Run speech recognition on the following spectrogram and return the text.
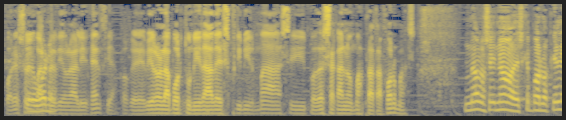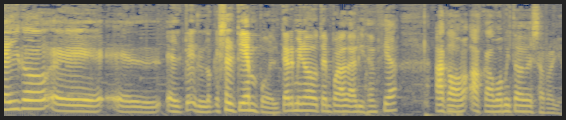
Por eso Pero igual bueno. perdieron la licencia, porque vieron la oportunidad de exprimir más y poder sacarlo en más plataformas. No lo sé, no, es que por lo que he leído, eh, el, el lo que es el tiempo, el término temporal de la licencia, acabó, acabó a mitad de desarrollo.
